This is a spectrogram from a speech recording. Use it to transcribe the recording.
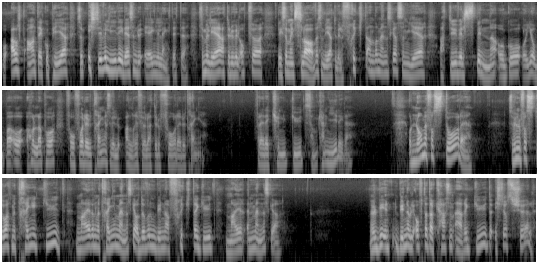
Og alt annet er kopier som ikke vil gi deg det som du egentlig lengter etter. Som vil gjøre at du vil oppføre liksom en slave, som gjør at du vil frykte andre mennesker, som gjør at du vil spinne og gå og jobbe og holde på for å få det du trenger, så vil du aldri føle at du får det du trenger. For det er kun Gud som kan gi deg det. Og når vi forstår det, så vil vi forstå at vi trenger Gud mer enn vi trenger mennesker. Og da vil vi begynne å frykte Gud mer enn mennesker. Vi vil begynne å bli opptatt av hva som ærer Gud, og ikke oss sjøl.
